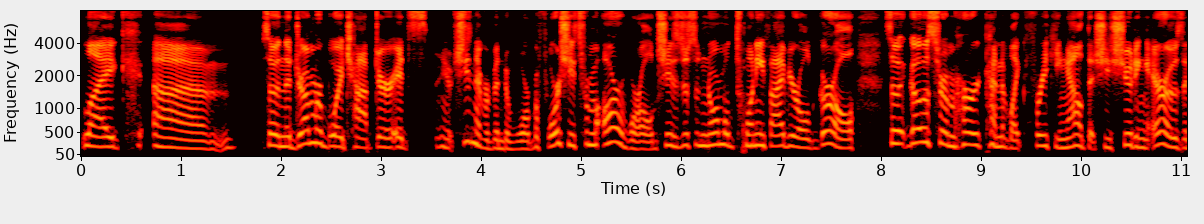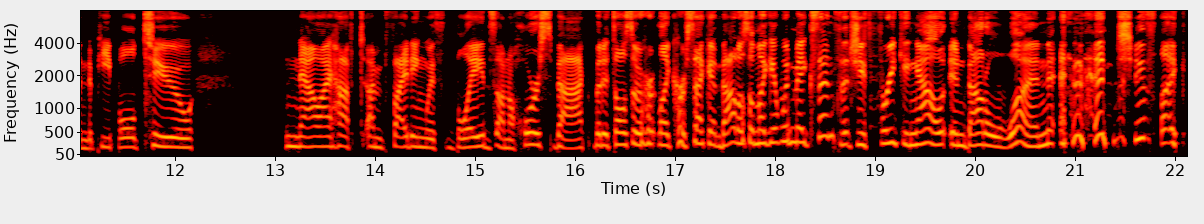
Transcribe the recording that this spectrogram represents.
like um so in the drummer boy chapter it's you know she's never been to war before she's from our world she's just a normal 25 year old girl so it goes from her kind of like freaking out that she's shooting arrows into people to now i have to i'm fighting with blades on a horseback but it's also her like her second battle so i'm like it would make sense that she's freaking out in battle one and then she's like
